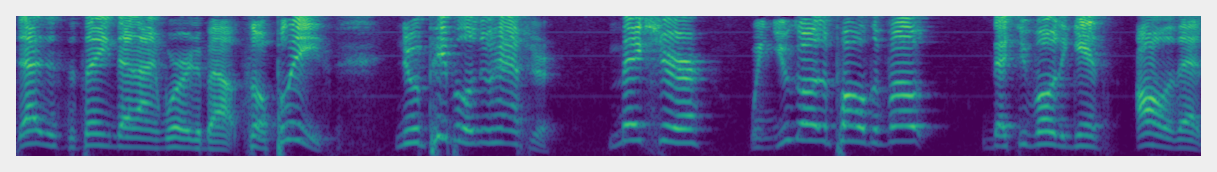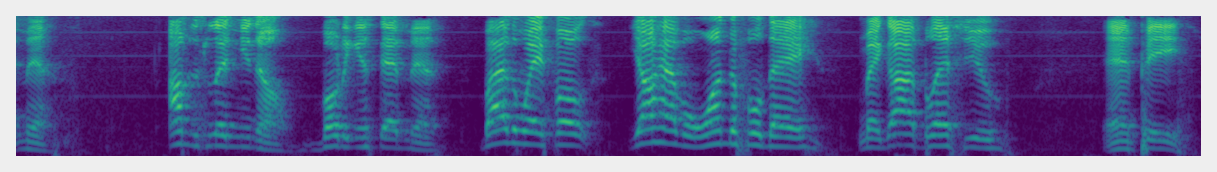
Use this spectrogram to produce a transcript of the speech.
That is the thing that I'm worried about. So please, new people of New Hampshire, make sure when you go to poll to vote that you vote against all of that mess. I'm just letting you know. Vote against that mess. By the way, folks, y'all have a wonderful day. May God bless you and peace.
